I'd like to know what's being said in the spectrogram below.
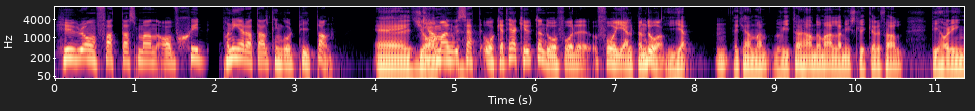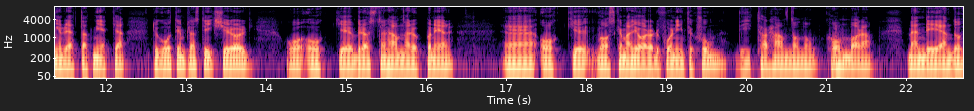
Hur omfattas man av skydd? Ponera att allting går åt pipan. Eh, ja. Kan man sätt, åka till akuten då och få, få hjälpen då? Ja. Mm. Det kan man. Vi tar hand om alla misslyckade fall. Vi har ingen rätt att neka. Du går till en plastikkirurg och, och eh, brösten hamnar upp och ner. Eh, och eh, vad ska man göra? Du får en infektion. Vi tar hand om dem. Kom mm. bara. Men det är ändå,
